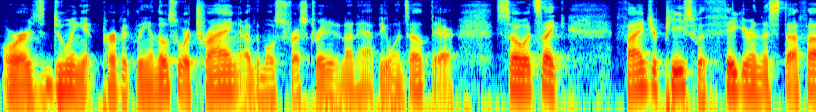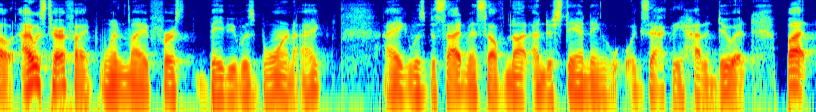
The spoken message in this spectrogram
or is doing it perfectly, and those who are trying are the most frustrated and unhappy ones out there. So it's like find your peace with figuring this stuff out. I was terrified when my first baby was born. I I was beside myself not understanding exactly how to do it. But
